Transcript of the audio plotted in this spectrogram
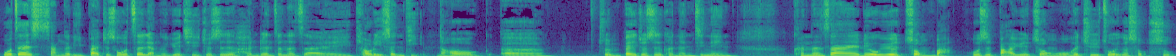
我在上个礼拜，就是我这两个月，其实就是很认真的在调理身体，然后呃，准备就是可能今年可能在六月中吧，或是八月中，我会去做一个手术。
